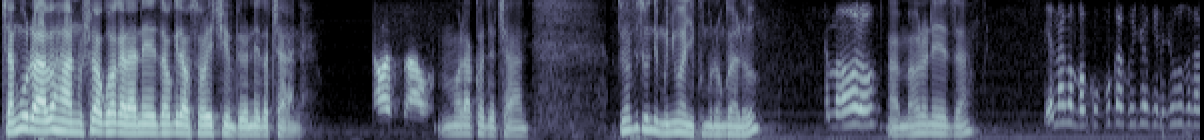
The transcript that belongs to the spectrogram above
cankura aba ahantu ushobora guhagarara neza kugira usore icimviro neza cyane. murakoze cyane turafise undi munywanyi ku murongo alo amahoro ah, amahoro neza ya nagomba kuvuga ko icyo kintu cy'ubuzima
